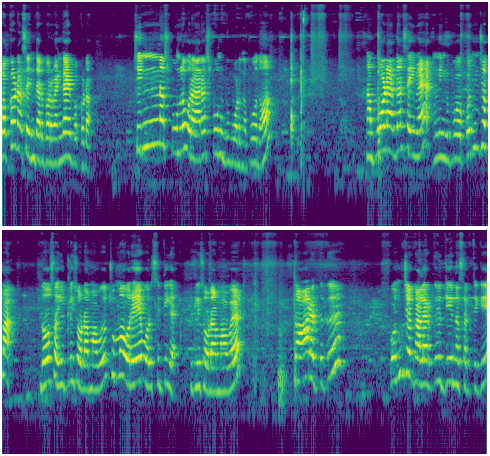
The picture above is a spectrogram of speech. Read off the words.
பக்கோடா செஞ்சு தர வெங்காய பக்கோடா. சின்ன ஸ்பூனில் ஒரு அரை ஸ்பூன் உப்பு போடுங்க போதும். நான் போடாத தான் செய்வேன். நீங்கள் போ கொஞ்சமாக தோசை இட்லி சோடா மாவு சும்மா ஒரே ஒரு சிட்டிகை. இட்லி சோடா மாவு காரத்துக்கு கொஞ்சம் கலருக்கு ஜீரண சக்திக்கு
